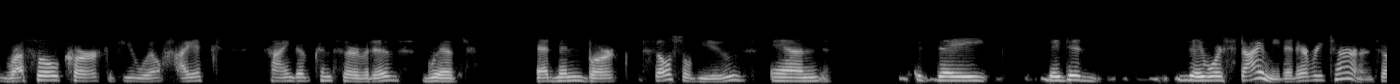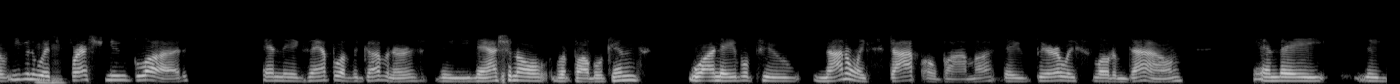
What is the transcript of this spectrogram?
Russell Kirk, if you will, Hayek kind of conservatives with Edmund Burke social views, and they they did they were stymied at every turn. So even with mm-hmm. fresh new blood, and the example of the governors, the national Republicans were unable to not only stop Obama, they barely slowed him down, and they they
